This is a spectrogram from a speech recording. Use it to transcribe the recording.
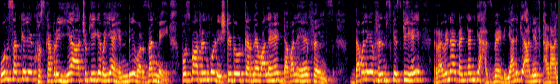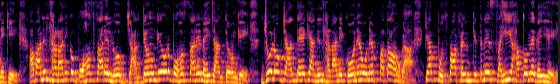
उन सब के लिए खुशखबरी ये आ चुकी है कि भैया हिंदी वर्जन में पुष्पा फ़िल्म को डिस्ट्रीब्यूट करने वाले हैं double A film double A film किसकी है? रवीना टंडन के हस्बैंड, यानी कि अनिल थड़ानी की। अब अनिल थड़ानी को बहुत सारे लोग जानते होंगे और बहुत सारे नहीं जानते होंगे। जो लोग जानते हैं कि अनिल थड़ानी कौन है, उन्हें पता होगा कि अब पुष्पा फ़िल्म कितने सही हाथों में गई है।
